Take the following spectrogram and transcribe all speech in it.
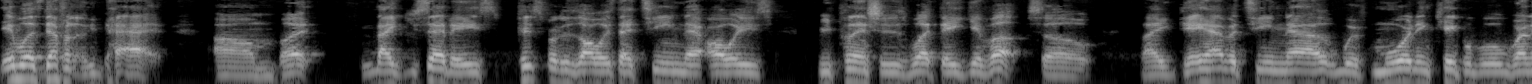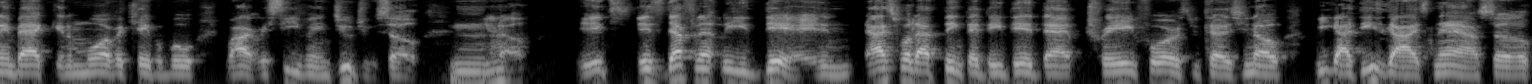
it was definitely bad. Um, but like you said, Ace, Pittsburgh is always that team that always replenishes what they give up. So like they have a team now with more than capable running back and more of a capable wide receiver in Juju. So mm-hmm. you know it's it's definitely there, and that's what I think that they did that trade for us because you know we got these guys now. So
